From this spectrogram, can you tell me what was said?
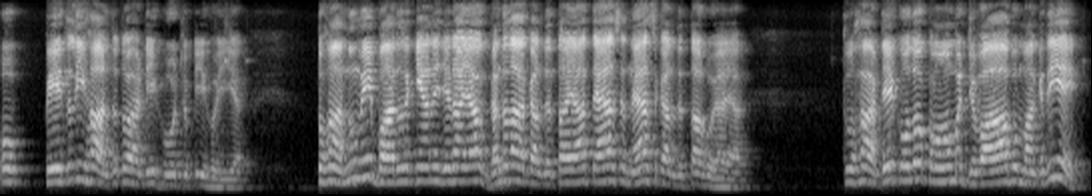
ਉਹ ਪੇਤਲੀ ਹਾਲਤ ਤੁਹਾਡੀ ਹੋ ਚੁੱਕੀ ਹੋਈ ਆ। ਤੁਹਾਨੂੰ ਵੀ ਬਾਦਲ ਕਿਆਂ ਨੇ ਜਿਹੜਾ ਆ, ਉਹ ਗੰਧਲਾ ਕਰ ਦਿੱਤਾ ਆ, ਤੈਸ ਨਹਿਸ ਕਰ ਦਿੱਤਾ ਹੋਇਆ ਆ। ਤੁਹਾਡੇ ਕੋਲੋਂ ਕੌਮ ਜਵਾਬ ਮੰਗਦੀ ਏ।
